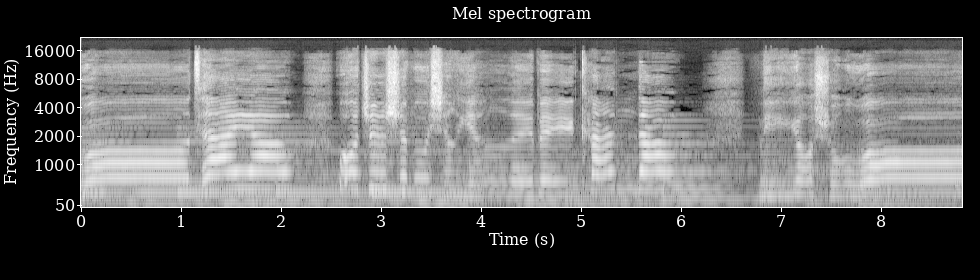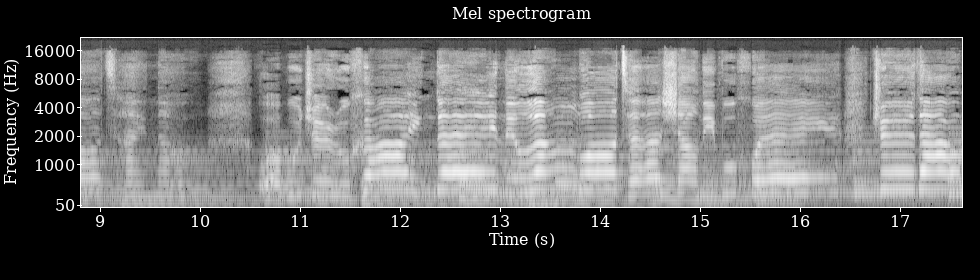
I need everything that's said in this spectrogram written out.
我太要。我只是不想眼泪被看到，你又说我太闹，我不知如何应对你笑，你不会知道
